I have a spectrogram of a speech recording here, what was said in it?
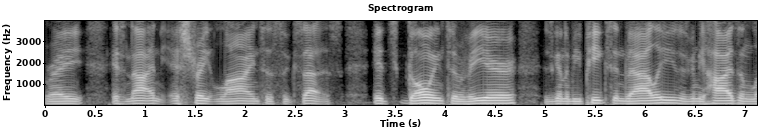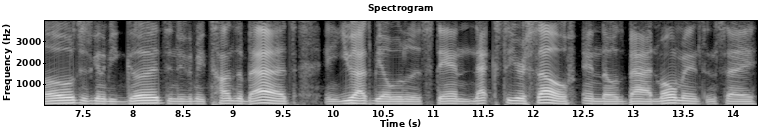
right? It's not an, a straight line to success. It's going to veer. There's going to be peaks and valleys. There's going to be highs and lows. There's going to be goods and there's going to be tons of bads. And you have to be able to stand next to yourself in those bad moments and say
